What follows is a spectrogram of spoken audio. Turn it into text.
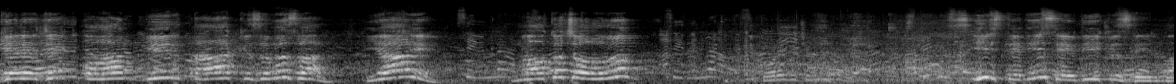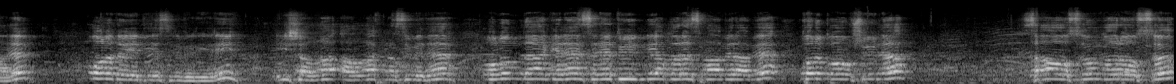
Gelecek olan bir daha kızımız var. Yani Malkoçoğlu'nun istediği, sevdiği kız değil bari. Ona da hediyesini veriyorum. İnşallah Allah nasip eder. Onun da gelen sene düğününü yaparız ha beraber. Konu komşuyla. Sağ olsun, var olsun.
